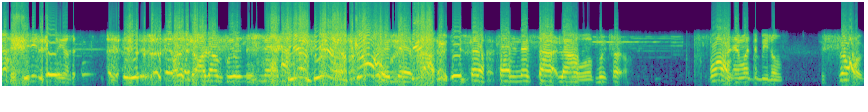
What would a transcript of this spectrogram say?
야, 이리 Jordan Brewster. Yeah, yeah, let's go. Yeah, it's from the start now. Oh, What? And what the Beatles? The song.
